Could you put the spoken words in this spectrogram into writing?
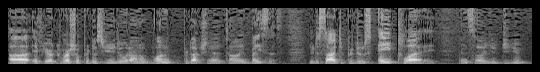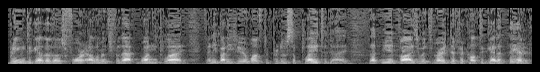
Uh, if you're a commercial producer, you do it on a one production at a time basis. You decide to produce a play, and so you, you bring together those four elements for that one play. If anybody here wants to produce a play today, let me advise you it's very difficult to get a theater.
